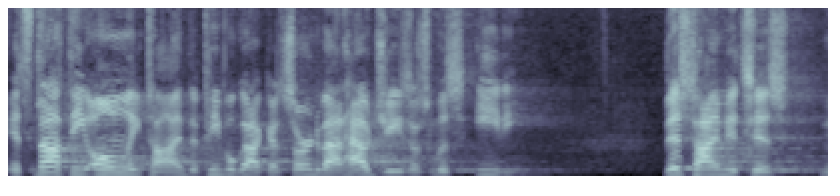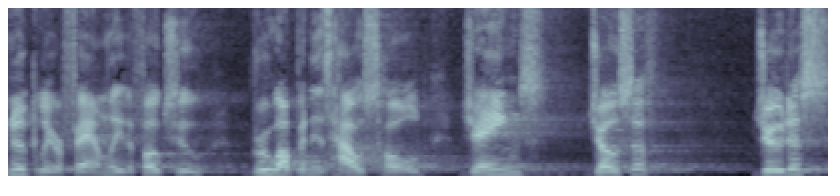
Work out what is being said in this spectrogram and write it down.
It's not the only time that people got concerned about how Jesus was eating. This time it's his nuclear family, the folks who grew up in his household James, Joseph, Judas,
